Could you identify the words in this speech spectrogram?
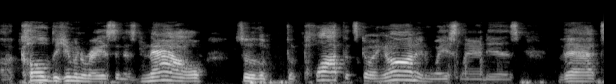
uh, culled the human race, and is now of the, the plot that's going on in Wasteland is that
